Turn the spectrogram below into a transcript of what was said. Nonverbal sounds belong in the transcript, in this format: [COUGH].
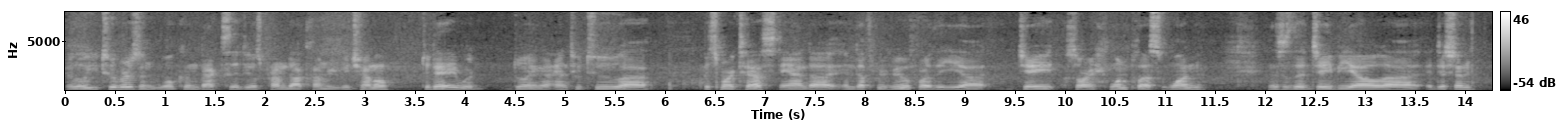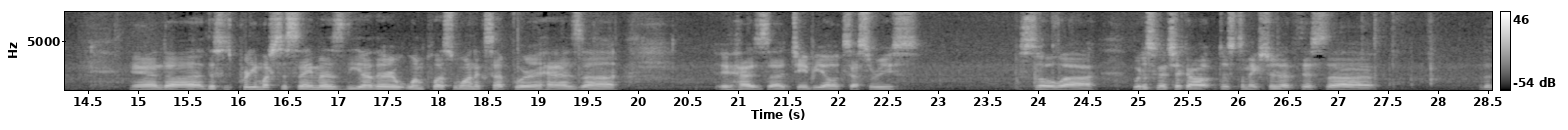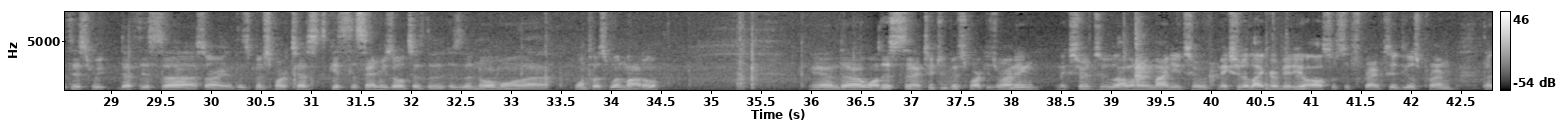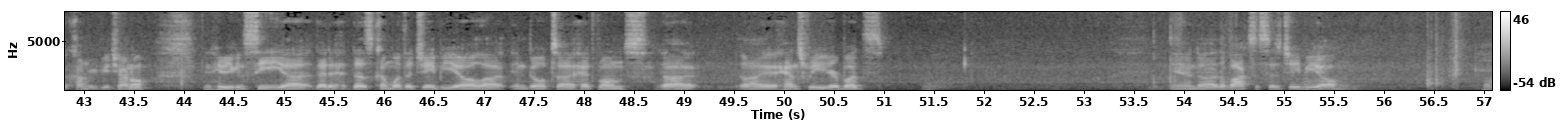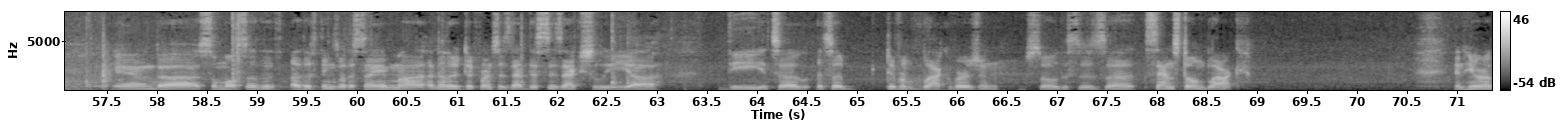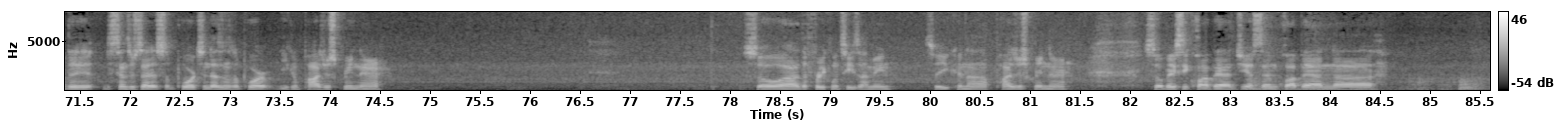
Hello YouTubers and welcome back to the DealsPrime.com review channel. Today we're doing an Antutu uh, Benchmark test and uh, in-depth review for the uh, J sorry [LAUGHS] OnePlus One. This is the JBL uh, edition and uh, this is pretty much the same as the other OnePlus One except for it has uh, it has JBL accessories. So we're just gonna check out just to make sure that this that this that this uh, sorry that this benchmark test gets the same results as the as the normal uh, OnePlus One model. And uh, while this Antutu benchmark is running, make sure to I want to remind you to make sure to like our video. Also subscribe to DealsPrime.com review channel. And here you can see uh, that it does come with a JBL uh, inbuilt uh, headphones, hands-free earbuds, and the box that says JBL and uh, so most of the other things are the same. Uh, another difference is that this is actually uh, the it's a it's a different black version. So this is uh, sandstone black. And here are the, the sensors that it supports and doesn't support. You can pause your screen there. So uh, the frequencies, I mean. So you can uh, pause your screen there. So basically quad band GSM, quad band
